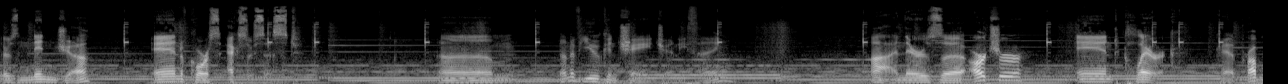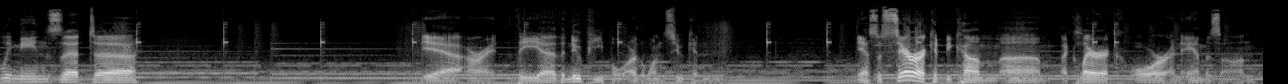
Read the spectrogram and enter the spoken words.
There's Ninja. And, of course, Exorcist. Um, none of you can change anything. Ah, and there's uh, Archer and Cleric. Okay, it probably means that, uh... Yeah, alright. The, uh, the new people are the ones who can... Yeah, so Sarah could become um, a Cleric or an Amazon.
